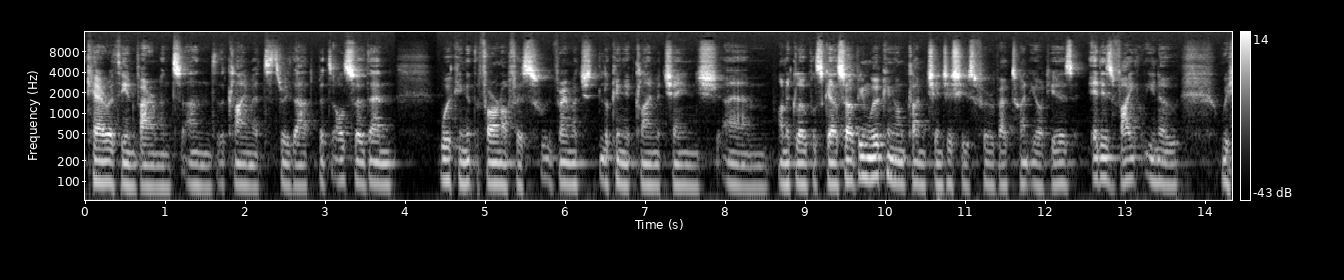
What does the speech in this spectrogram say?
care of the environment and the climate through that, but also then working at the Foreign Office, very much looking at climate change um, on a global scale. So I've been working on climate change issues for about 20 odd years. It is vital, you know, we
